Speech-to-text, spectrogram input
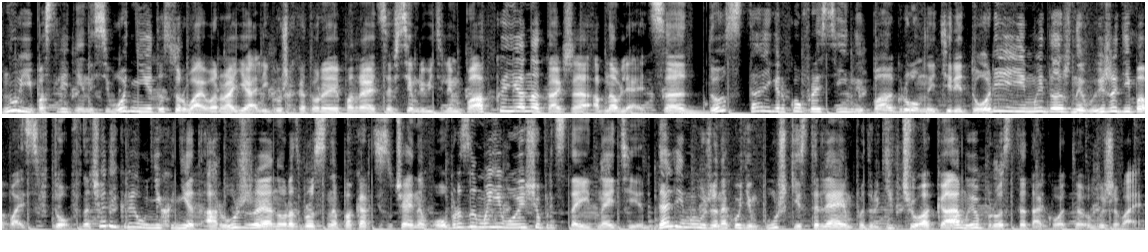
Ну и последнее на сегодня это Survivor Royale, игрушка, которая понравится всем любителям папка, и она также обновляется. До 100 игроков рассеяны по огромной территории, и мы должны выжить и попасть в топ. В начале игры у них нет оружия, оно разбросано по карте случайным образом, и его еще предстоит найти. Далее мы уже находим пушки, стреляем по другим чувакам и просто так вот выживаем.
